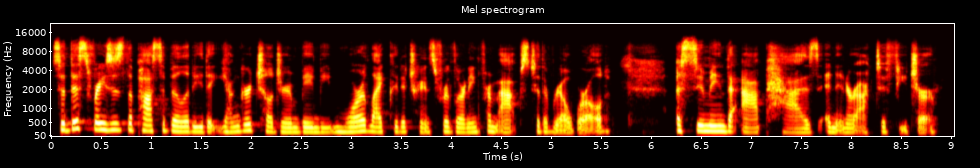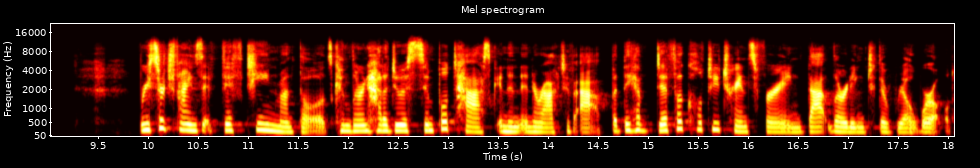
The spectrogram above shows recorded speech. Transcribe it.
So, this raises the possibility that younger children may be more likely to transfer learning from apps to the real world, assuming the app has an interactive feature. Research finds that 15 month olds can learn how to do a simple task in an interactive app, but they have difficulty transferring that learning to the real world.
